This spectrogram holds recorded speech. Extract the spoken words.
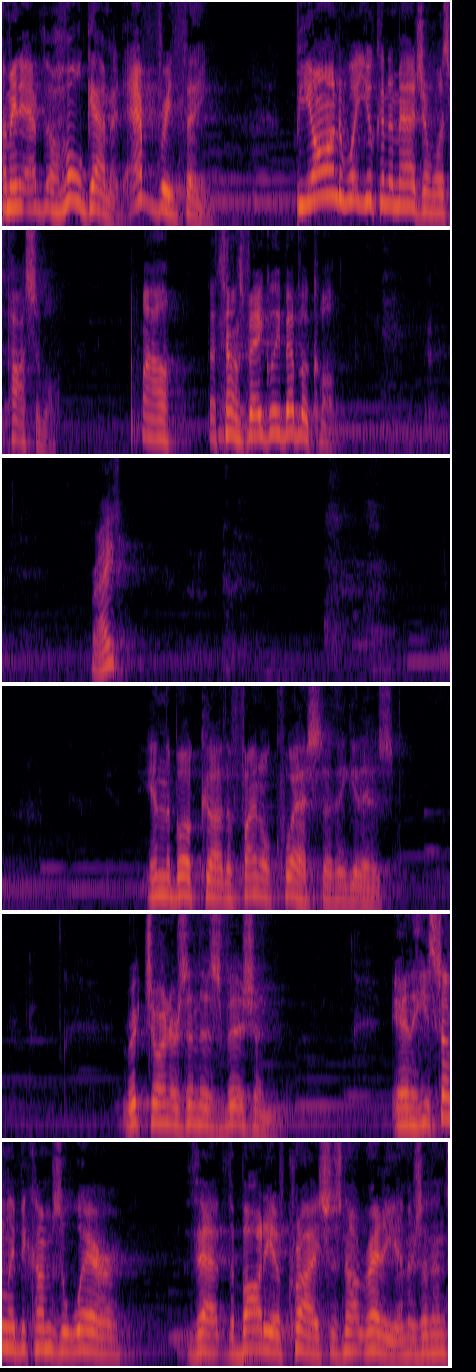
I mean, the whole gamut, everything beyond what you can imagine was possible. Well, that sounds vaguely biblical, right? in the book, uh, The Final Quest, I think it is, Rick Joyner's in this vision, and he suddenly becomes aware that the body of Christ is not ready and there's an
